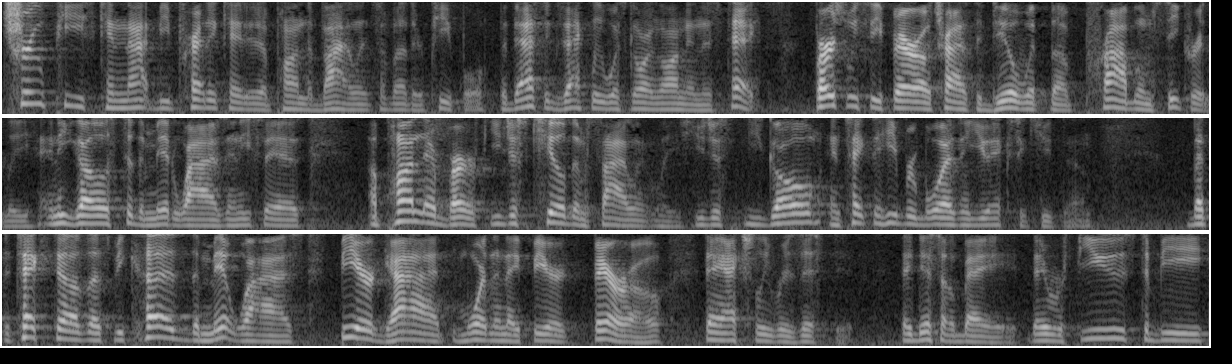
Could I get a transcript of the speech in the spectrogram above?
true peace cannot be predicated upon the violence of other people. But that's exactly what's going on in this text. First, we see Pharaoh tries to deal with the problem secretly, and he goes to the midwives and he says, Upon their birth, you just kill them silently. You just you go and take the Hebrew boys and you execute them. But the text tells us because the midwives feared God more than they feared Pharaoh, they actually resisted. They disobeyed. They refused to be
